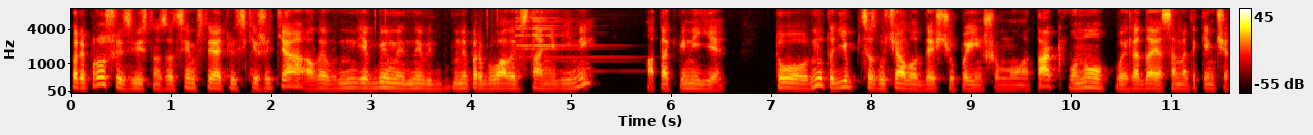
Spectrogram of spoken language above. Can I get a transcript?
Перепрошую, звісно, за цим стоять людські життя, але якби ми не, від, не перебували в стані війни, а так він і є, то ну тоді б це звучало дещо по-іншому. А так воно виглядає саме таким чином.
